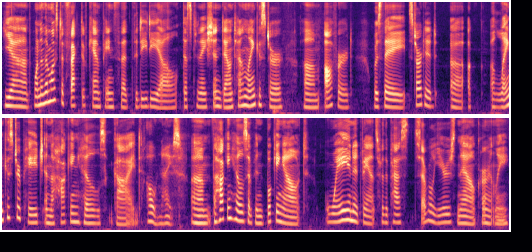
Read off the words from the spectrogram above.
Yeah, one of the most effective campaigns that the DDL Destination Downtown Lancaster um, offered was they started uh, a, a Lancaster page in the Hocking Hills Guide. Oh, nice. Um, the Hocking Hills have been booking out way in advance for the past several years now, currently.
